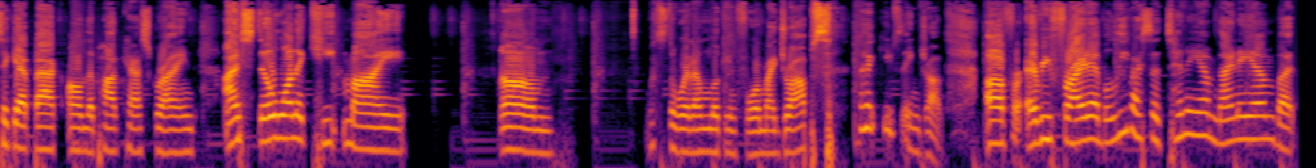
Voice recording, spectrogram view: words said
to get back on the podcast grind. I still want to keep my um what's the word I'm looking for? My drops. I keep saying drops. Uh, for every Friday, I believe I said 10 a.m., 9 a.m., but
